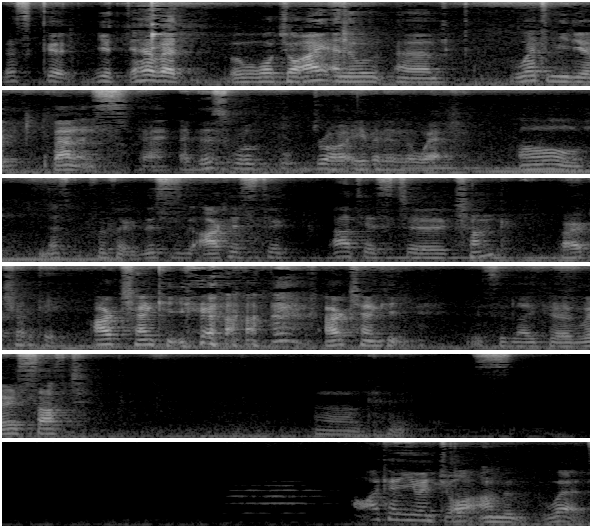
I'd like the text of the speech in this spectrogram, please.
That's good. You have a dry and uh, wet media balance. Right? And this will draw even in the wet. Oh, that's perfect. This is artistic artist uh, chunk. Art chunky. Art chunky. Art chunky. It's like a very soft. Okay. Oh, I can even draw on the wet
